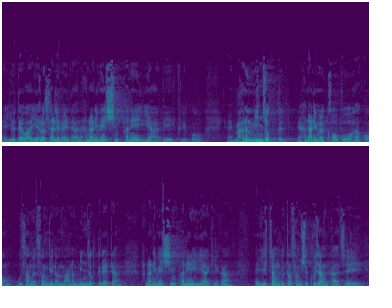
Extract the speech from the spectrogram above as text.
유대와 예루살렘에 대한 하나님의 심판의 이야기 그리고 많은 민족들 하나님을 거부하고 우상을 섬기는 많은 민족들에 대한 하나님의 심판의 이야기가 1장부터 39장까지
